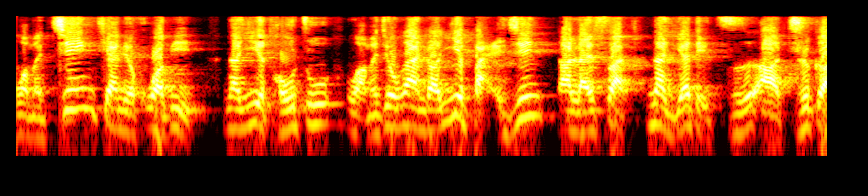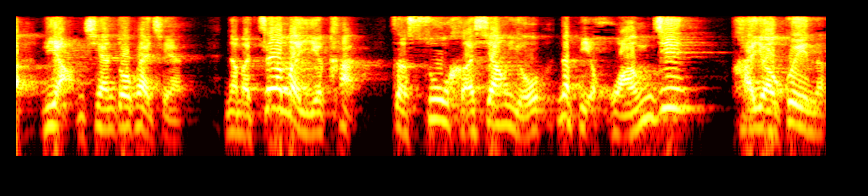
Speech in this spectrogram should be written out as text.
我们今天的货币，那一头猪我们就按照一百斤啊来算，那也得值啊值个两千多块钱。那么这么一看，这苏合香油那比黄金还要贵呢。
